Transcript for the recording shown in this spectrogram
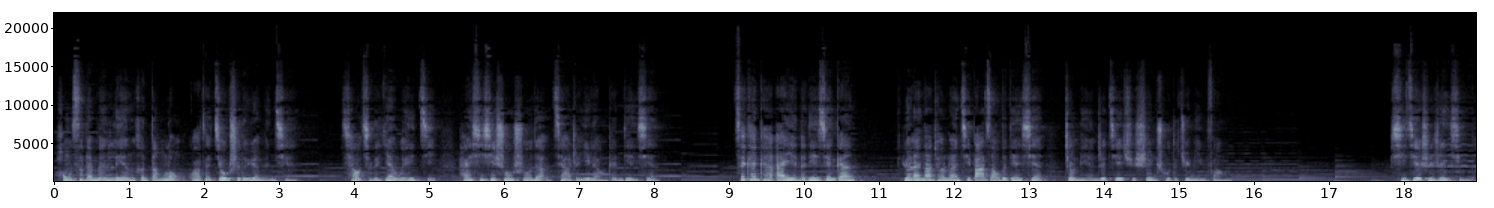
红色的门帘和灯笼挂在旧式的院门前。翘起的燕尾脊还稀稀疏疏地架着一两根电线，再看看碍眼的电线杆，原来那团乱七八糟的电线正连着街区深处的居民房。西街是任性的，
